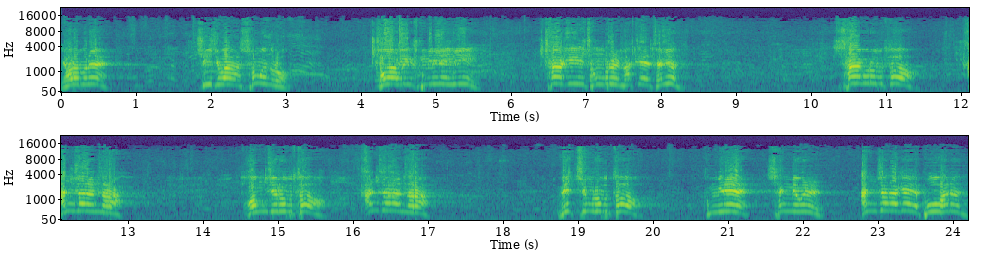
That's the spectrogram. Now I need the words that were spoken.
여러분의 지지와 성원으로 저와 우리 국민의힘이 차기 정부를 맡게 되면 사고로부터 안전한 나라, 범죄로부터 안전한 나라, 외침으로부터 국민의 생명을 안전하게 보호하는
